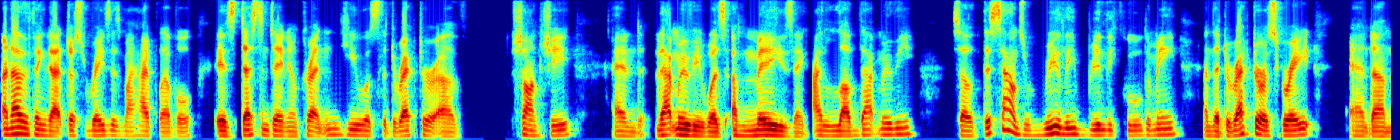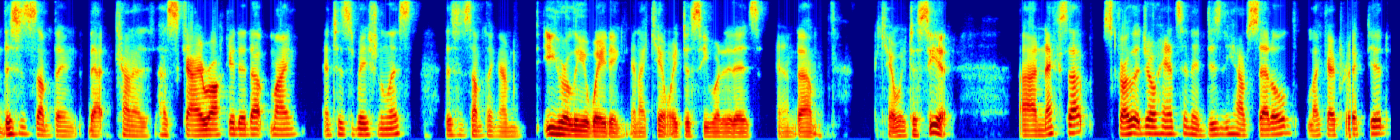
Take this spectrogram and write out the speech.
Another thing that just raises my hype level is Destin Daniel Cretton. He was the director of Shang-Chi, and that movie was amazing. I love that movie. So this sounds really, really cool to me. And the director is great. And um, this is something that kind of has skyrocketed up my anticipation list. This is something I'm eagerly awaiting, and I can't wait to see what it is. And um, I can't wait to see it. Uh, next up, Scarlett Johansson and Disney have settled, like I predicted,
